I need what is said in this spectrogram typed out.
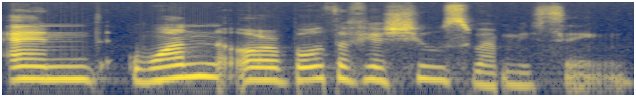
and one or both of your shoes were missing.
